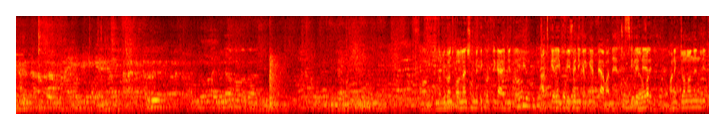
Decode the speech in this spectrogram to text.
না কিডনি নবীগঞ্জ কল্যাণ সমিতি কর্তৃক আয়োজিত আজকের এই ফ্রি মেডিকেল ক্যাম্পে আমাদের সিলেটের অনেক জননিন্দিত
